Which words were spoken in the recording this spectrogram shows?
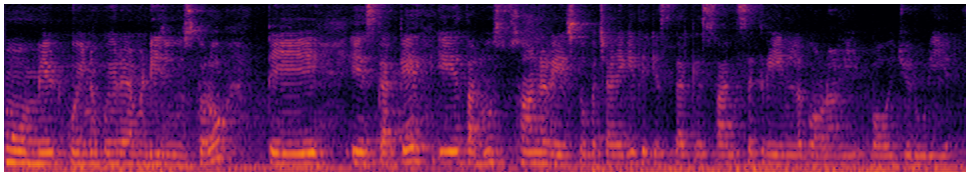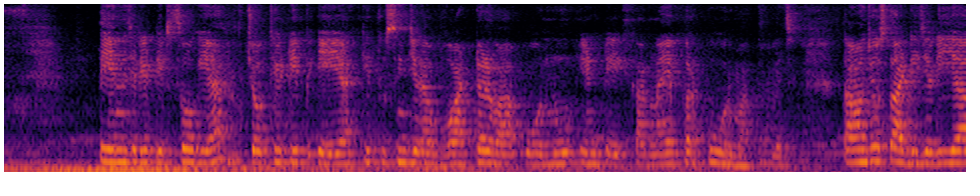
ਹੋਮਮੇਡ ਕੋਈ ਨਾ ਕੋਈ ਰੈਮਡੀ ਯੂਜ਼ ਕਰੋ। ਤੇ ਇਸ ਕਰਕੇ ਇਹ ਤੁਹਾਨੂੰ ਸਨ ਰੇਸ ਤੋਂ ਬਚਾਏਗੀ ਤੇ ਇਸ ਕਰਕੇ ਸਨਸਕਰੀਨ ਲਗਾਉਣਾ ਵੀ ਬਹੁਤ ਜ਼ਰੂਰੀ ਹੈ। ਤਿੰਨ ਜਿਹੜੀ ਟਿਪਸ ਹੋ ਗਿਆ ਚੌਥੀ ਟਿਪ ਇਹ ਆ ਕਿ ਤੁਸੀਂ ਜਿਹੜਾ ਵਾਟਰ ਵਾ ਉਹਨੂੰ ਇਨਟੇਕ ਕਰਨਾ ਹੈ ਭਰਪੂਰ ਮਾਤਰਾ ਵਿੱਚ। ਤਾਂ ਜੋ ਤੁਹਾਡੀ ਜਿਹੜੀ ਆ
